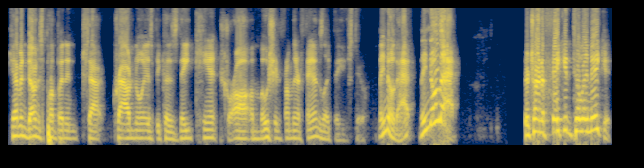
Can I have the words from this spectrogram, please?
Kevin Dunn's pumping in crowd noise because they can't draw emotion from their fans like they used to. They know that. They know that. They're trying to fake it until they make it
